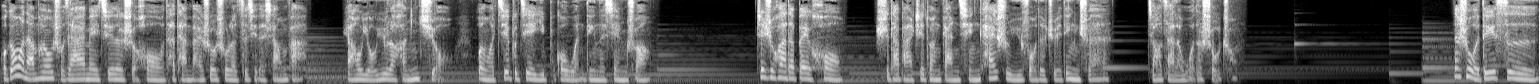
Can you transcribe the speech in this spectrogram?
我跟我男朋友处在暧昧期的时候，他坦白说出了自己的想法，然后犹豫了很久，问我介不介意不够稳定的现状。这句话的背后，是他把这段感情开始与否的决定权交在了我的手中。那是我第一次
